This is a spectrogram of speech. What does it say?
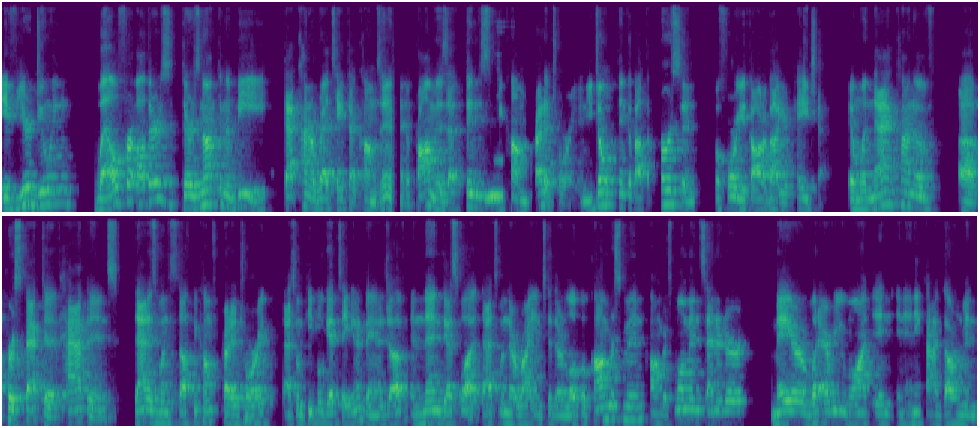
if you're doing well for others, there's not going to be that kind of red tape that comes in. The problem is that things mm-hmm. become predatory and you don't think about the person before you thought about your paycheck. And when that kind of uh, perspective happens, that is when stuff becomes predatory. That's when people get taken advantage of. And then guess what? That's when they're writing to their local congressman, congresswoman, senator, mayor, whatever you want in, in any kind of government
